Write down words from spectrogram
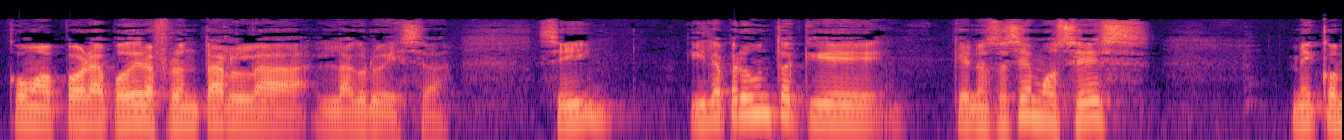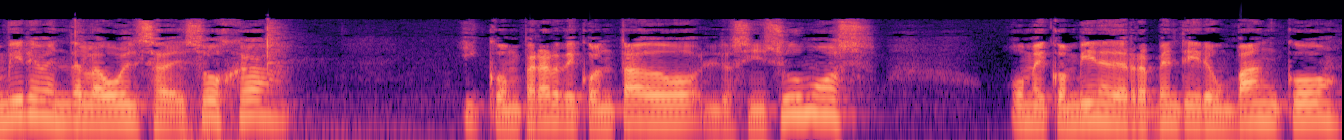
como para poder afrontar la, la gruesa, ¿sí? Y la pregunta que, que nos hacemos es, ¿me conviene vender la bolsa de soja y comprar de contado los insumos? O me conviene de repente ir a un banco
